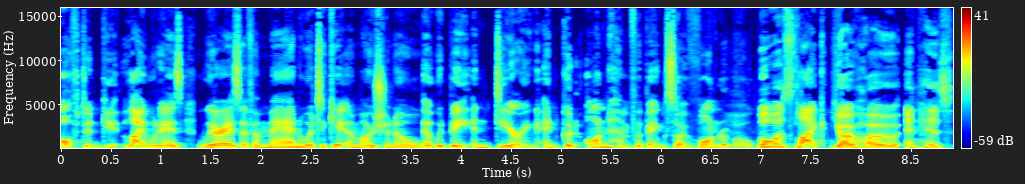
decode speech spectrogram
often get labeled as. Whereas if a man were to get emotional, it would be endearing and good on him for being so vulnerable. It was like Yoho in his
